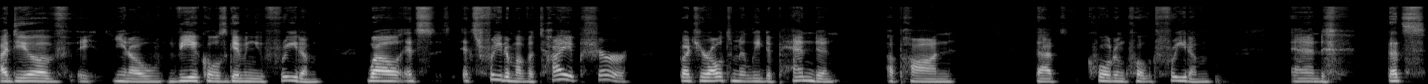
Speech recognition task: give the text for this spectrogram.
idea of eh, you know vehicles giving you freedom. Well, it's it's freedom of a type, sure, but you're ultimately dependent upon that quote unquote freedom. And that's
